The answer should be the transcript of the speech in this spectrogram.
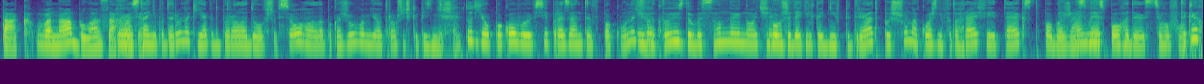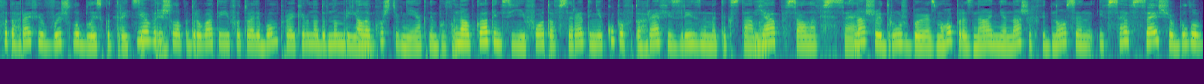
так, вона була в захваті. Ну, останній подарунок я підбирала довше всього, але покажу вам його трошечки пізніше. Тут я упаковую всі презенти в пакуночок і готуюсь до безсонної ночі, бо вже декілька днів підряд пишу на кожній фотографії текст, побажання і свої спогади з цього фото. Таких фотографій вийшло близько 30. Я вирішила подарувати їй фотоальбом, про який вона давно мріяла, але коштів ніяк не було. На обкладинці її фото всередині купа фотографій з різними текстами. Я писала все з нашої дружби, з мого признання, наших відносин і все, все, що було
